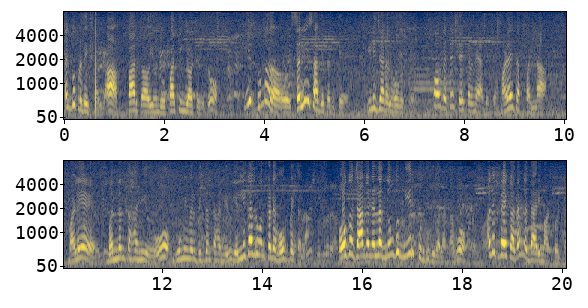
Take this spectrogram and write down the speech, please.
ತಗ್ಗು ಪ್ರದೇಶ ಅಲ್ವಾ? ಪಾರ್ಕ್ ಈ ಒಂದು ಪಾರ್ಕಿಂಗ್ ಲಾಟ್ ಇರೋದು. ನೀರು ತುಂಬ ಸಲೀಸಾಗುತ್ತೆ ಅದಕ್ಕೆ. ಇಳಿಜಾರಲ್ಲಿ ಹೋಗುತ್ತೆ. ಹೋಗುತ್ತೆ, ಶೇಖರಣೆ ಆಗುತ್ತೆ. ಮಳೆ ತಪ್ಪಲ್ಲ. ಮಳೆ ಬಂದಂತಹ ನೀರು, ಭೂಮಿ ಮೇಲೆ ಬಿದ್ದಂತಹ ನೀರು ಎಲ್ಲಿಗಾದರೂ ಒಂದು ಕಡೆ ಹೋಗಬೇಕಲ್ಲ. ಹೋಗೋ ಜಾಗನೆಲ್ಲ ನುಂಗು ನೀರು ಕುಡಿದಿದ್ದೀವಲ್ಲ ನಾವು. ಅದಕ್ಕೆ ಬೇಕಾದಂಗೆ ದಾರಿ ಮಾಡ್ಕೊಳ್ತಾ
